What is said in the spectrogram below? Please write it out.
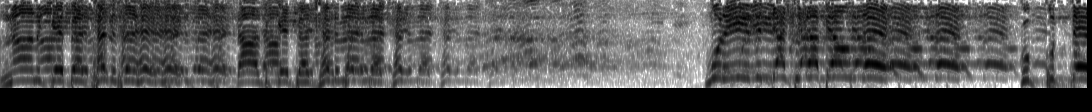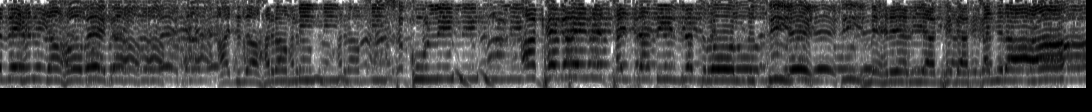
نان کے پہ چھڑ دے داد کے پہ چھڑ دے مرید جٹ کا پیا کتے ذہن کا ہوے گا۔ اج دا حرامی سکولی آکھے گا انہیں سجدہ دی عزت رول دیتی ہے۔ میرے علی آکھے گا، کنجرا۔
